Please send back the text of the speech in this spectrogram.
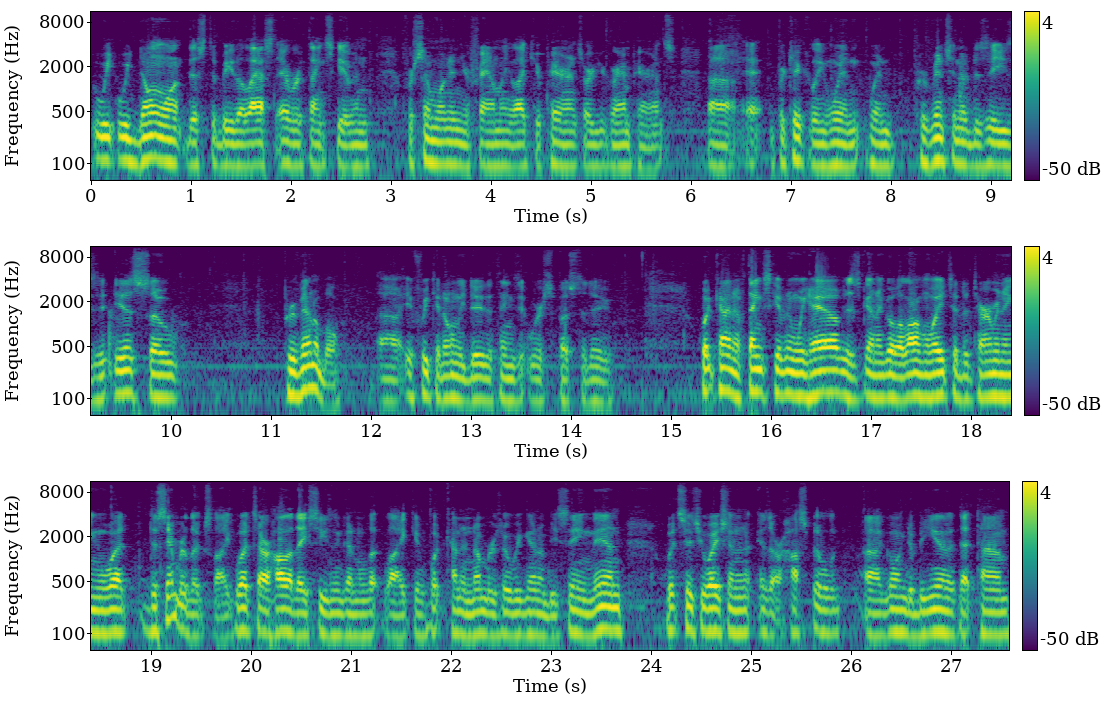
we, we don't want this to be the last ever Thanksgiving for someone in your family, like your parents or your grandparents, uh, eh, particularly when, when prevention of disease is so preventable, uh, if we can only do the things that we're supposed to do what kind of Thanksgiving we have is going to go a long way to determining what December looks like. What's our holiday season going to look like, and what kind of numbers are we going to be seeing then? What situation is our hospital uh, going to be in at that time?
